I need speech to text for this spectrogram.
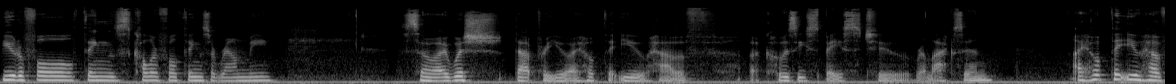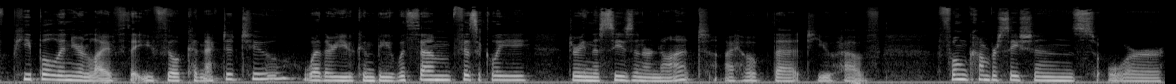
Beautiful things, colorful things around me. So I wish that for you. I hope that you have a cozy space to relax in. I hope that you have people in your life that you feel connected to, whether you can be with them physically during this season or not. I hope that you have phone conversations or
